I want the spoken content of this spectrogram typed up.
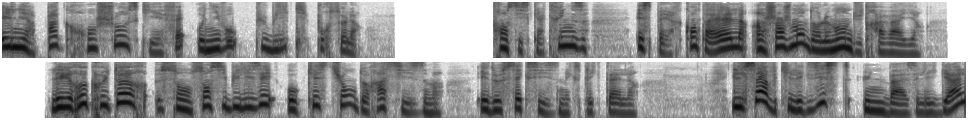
et il n'y a pas grand-chose qui est fait au niveau public pour cela. Francisca Krings espère quant à elle un changement dans le monde du travail. Les recruteurs sont sensibilisés aux questions de racisme et de sexisme, explique-t-elle. Ils savent qu'il existe une base légale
